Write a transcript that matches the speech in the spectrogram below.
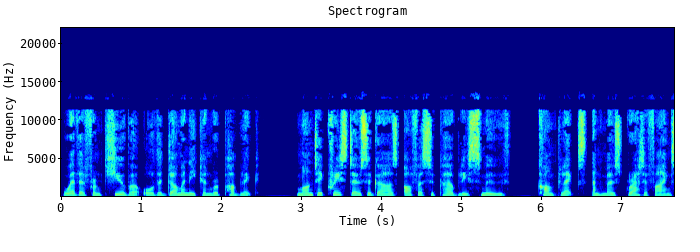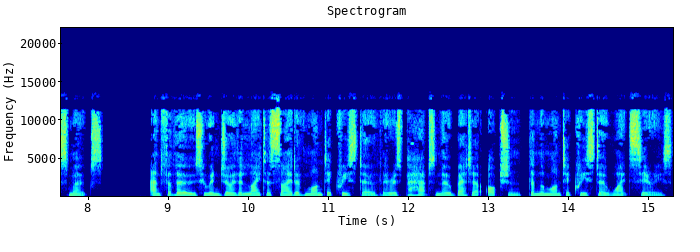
Whether from Cuba or the Dominican Republic, Montecristo cigars offer superbly smooth, complex, and most gratifying smokes. And for those who enjoy the lighter side of Montecristo, there is perhaps no better option than the Montecristo White series.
